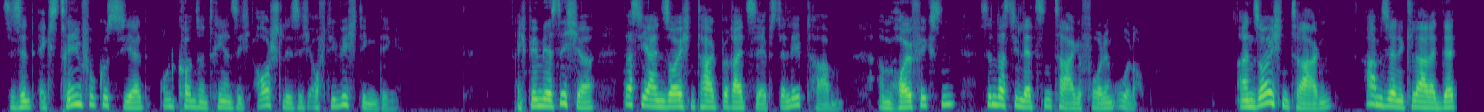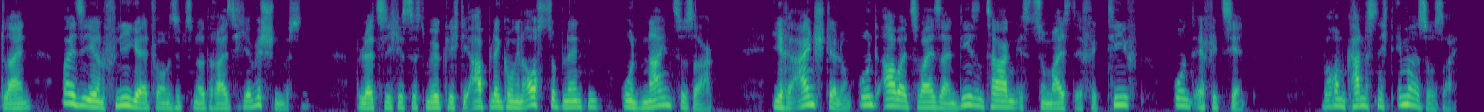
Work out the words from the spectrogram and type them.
Sie sind extrem fokussiert und konzentrieren sich ausschließlich auf die wichtigen Dinge. Ich bin mir sicher, dass Sie einen solchen Tag bereits selbst erlebt haben. Am häufigsten sind das die letzten Tage vor dem Urlaub. An solchen Tagen haben Sie eine klare Deadline weil sie ihren Flieger etwa um 17.30 Uhr erwischen müssen. Plötzlich ist es möglich, die Ablenkungen auszublenden und Nein zu sagen. Ihre Einstellung und Arbeitsweise an diesen Tagen ist zumeist effektiv und effizient. Warum kann es nicht immer so sein?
